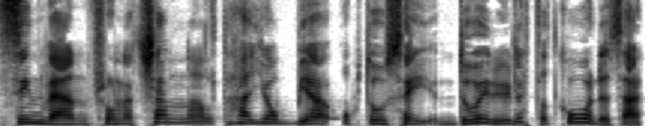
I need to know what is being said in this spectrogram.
sin vän från att känna allt det här jobbiga och då, säger, då är det ju lätt att gå dit så här,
